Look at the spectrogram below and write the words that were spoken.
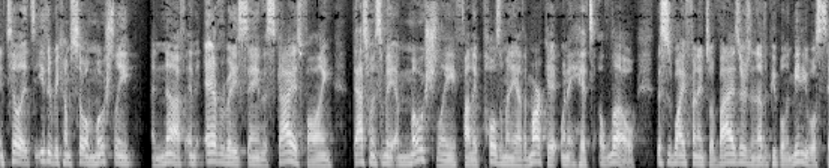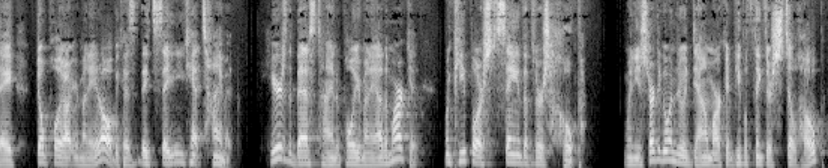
until it's either becomes so emotionally enough and everybody's saying the sky is falling. That's when somebody emotionally finally pulls the money out of the market when it hits a low. This is why financial advisors and other people in the media will say, don't pull out your money at all because they say you can't time it. Here's the best time to pull your money out of the market when people are saying that there's hope when you start to go into a down market and people think there's still hope,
